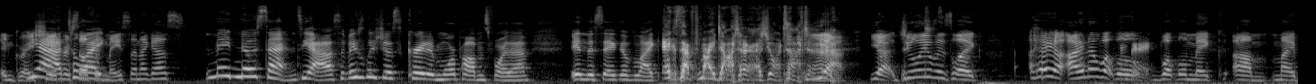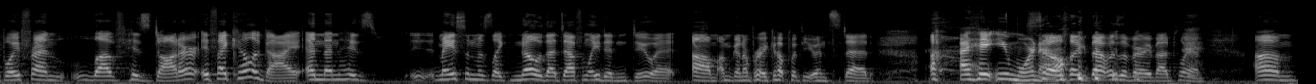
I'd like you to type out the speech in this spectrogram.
ingratiate yeah, herself like, with Mason, I guess. Made no sense. Yeah, so basically she just created more problems for them in the sake of like, accept my daughter as your daughter. Yeah, yeah. Julia was like, hey, I know what will okay. what will make um, my boyfriend love his daughter if I kill a guy, and then his Mason was like, "No, that definitely didn't do it. Um, I'm gonna break up with you instead." I hate you more now. so like that was a very bad plan. Um,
